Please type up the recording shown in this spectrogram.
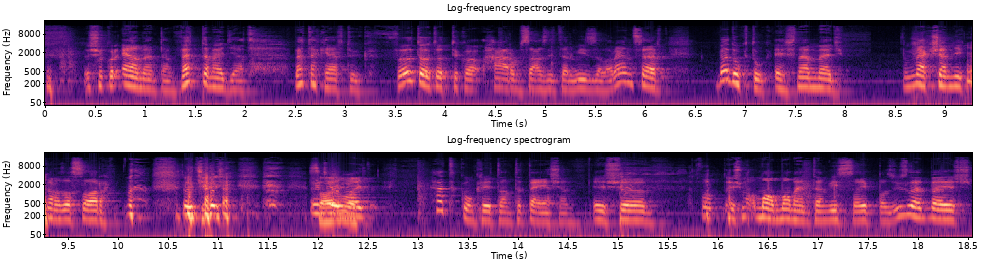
és akkor elmentem, vettem egyet, betekertük, föltöltöttük a 300 liter vízzel a rendszert, bedugtuk, és nem megy. Meg sem nyikkan az a szar. úgyhogy, úgyhogy majd, hát konkrétan, te teljesen. És, és ma, ma mentem vissza épp az üzletbe, és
